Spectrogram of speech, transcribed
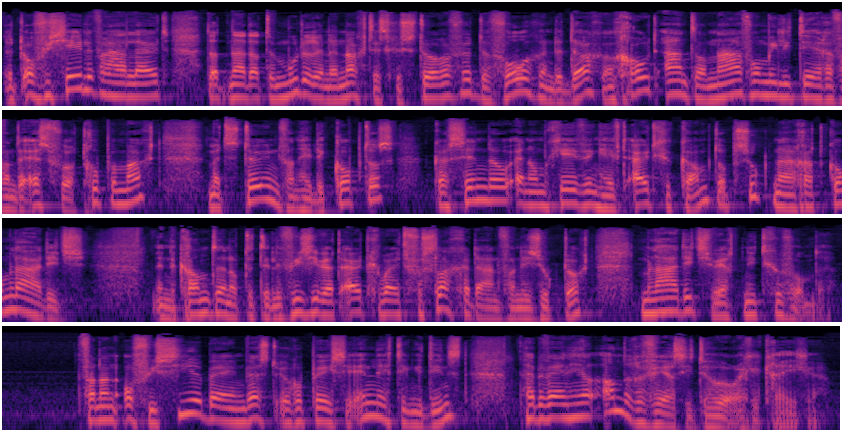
Het officiële verhaal luidt dat nadat de moeder in de nacht is gestorven, de volgende dag een groot aantal NAVO-militairen van de SVOR troepenmacht met steun van helikopters Casindo en omgeving heeft uitgekampt op zoek naar Radko Mladic. In de kranten en op de televisie werd uitgebreid verslag gedaan van die zoektocht. Mladic werd niet gevonden. Van een officier bij een West-Europese inlichtingendienst hebben wij een heel andere versie te horen gekregen.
